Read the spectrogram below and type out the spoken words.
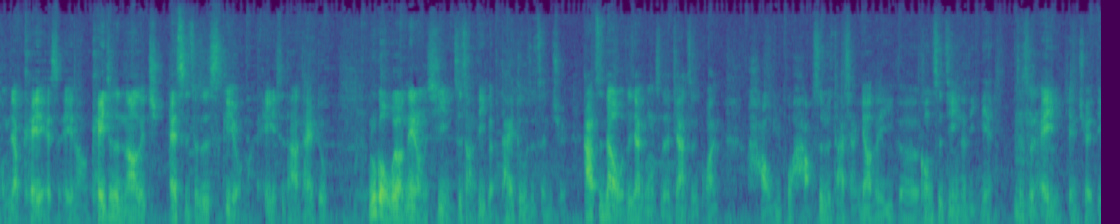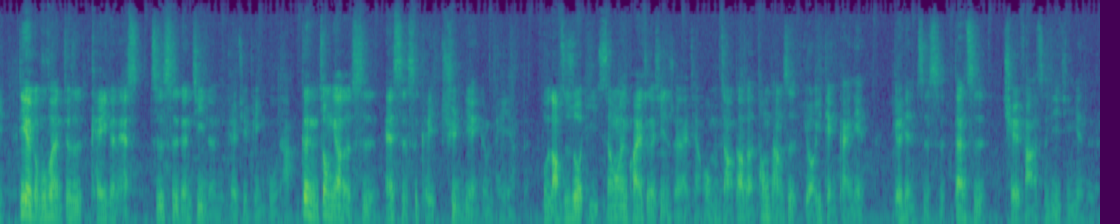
我们叫 KSA，然后 K 就是 knowledge，S 就是 skill 嘛，A 是他的态度。如果我有内容吸引，至少第一个态度是正确，他知道我这家公司的价值观好与不好，是不是他想要的一个公司经营的理念，这是 A 先确定。第二个部分就是 K 跟 S，知识跟技能你可以去评估它。更重要的是 S 是可以训练跟培养的。我老实说，以三万块这个薪水来讲，我们找到的通常是有一点概念、有一点知识，但是缺乏实际经验的人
